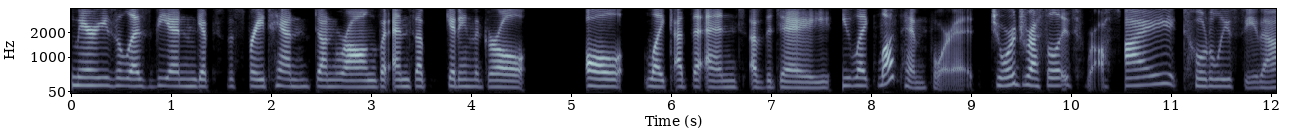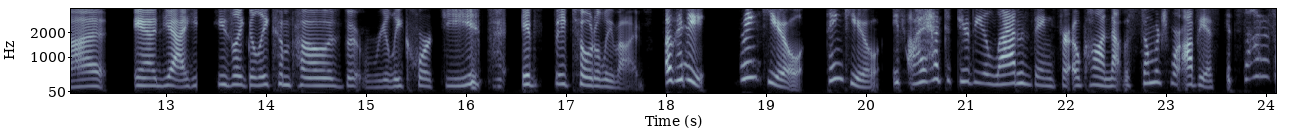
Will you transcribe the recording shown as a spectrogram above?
marries a lesbian, gets the spray tan done wrong, but ends up getting the girl all like at the end of the day. You like love him for it. George Russell is Ross. I totally see that. And yeah, he, he's like really composed, but really quirky. It, it totally vibes. Okay. Thank you. Thank you. If I had to do the Aladdin thing for Ocon, that was so much more obvious. It's not as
